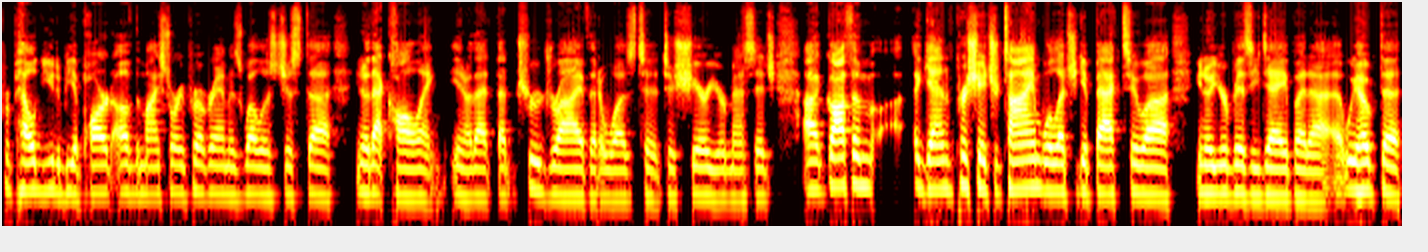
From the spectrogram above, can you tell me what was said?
propelled you to be a part of the My Story program, as well as just, uh, you know, that calling, you know, that, that true drive that it was to, to share your message. Uh, Gautam, again, appreciate your time. We'll let you get back to, uh, you know, your busy day, but, uh, we hope to,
